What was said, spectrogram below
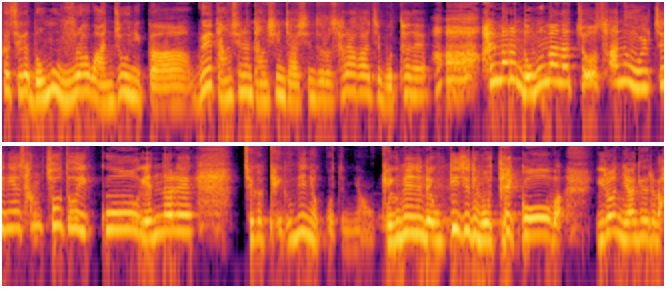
그러니까 제가 너무 우울하고 안 좋으니까 왜 당신은 당신 자신으로 살아가지 못하나요? 할 말은 너무 많았죠. 산후 우울증에 상처도 있고 옛날에 제가 개그맨이었거든요. 개그맨인데 웃기지도 못했고 막 이런 이야기들을 막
